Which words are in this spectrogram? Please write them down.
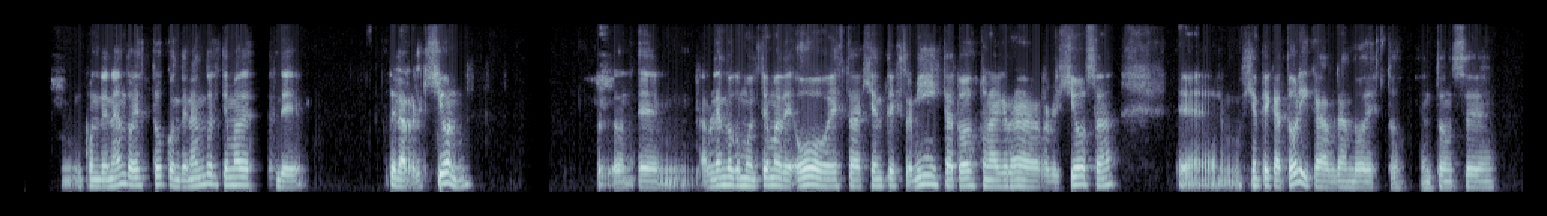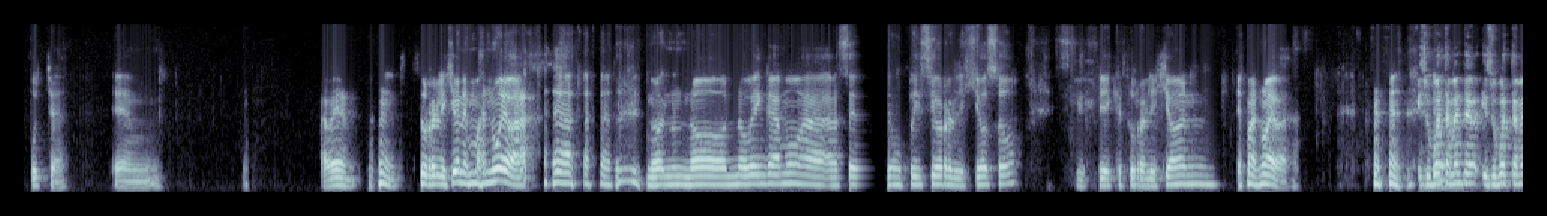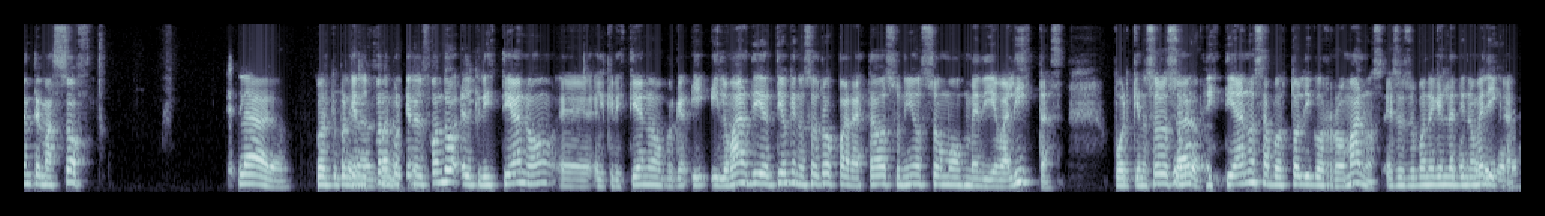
condenando esto, condenando el tema de, de, la religión, em, hablando como el tema de, oh, esta gente extremista, todo esto es una guerra religiosa, em, gente católica hablando de esto. Entonces, pucha, a ver, su religión es más nueva. no, no, no, vengamos a hacer un juicio religioso si, es que su religión es más nueva. y, supuestamente, y supuestamente más soft. Claro. Porque, porque, en, el fondo, porque en el fondo el cristiano, eh, el cristiano, porque, y, y, lo más divertido que nosotros para Estados Unidos somos medievalistas, porque nosotros somos cristianos apostólicos romanos, eso se supone que es Latinoamérica.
